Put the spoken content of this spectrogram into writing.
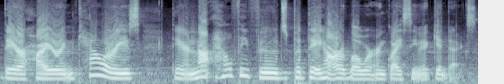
They are higher in calories they are not healthy foods, but they are lower in glycemic index.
